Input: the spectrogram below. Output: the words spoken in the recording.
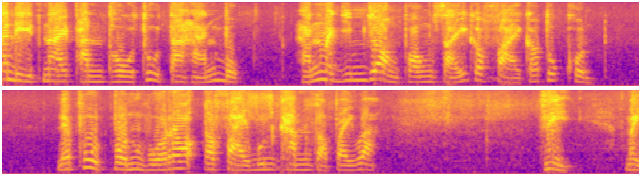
อดีตนายพันโททูตทหารบุก หันมายิ้มย่องพองใสกับฝ่ายเขาทุกคน และพูดปนหัวเราะกับฝ่ายบุญคำต่อไปว่านี่ ไม่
